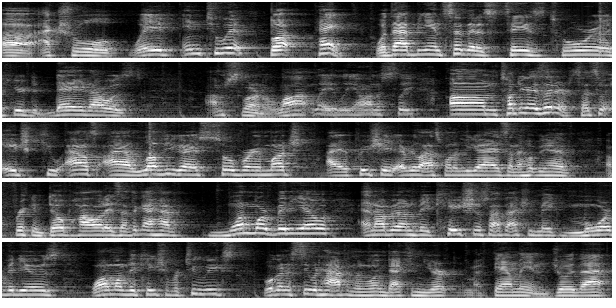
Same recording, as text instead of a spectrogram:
uh, actual wave into it. But hey, with that being said, that is today's tutorial here today. That was I'm just learning a lot lately, honestly. Um, talk to you guys later. So that's what HQ out. I love you guys so very much. I appreciate every last one of you guys, and I hope you have a freaking dope holidays. I think I have one more video, and I'll be on vacation, so I have to actually make more videos while I'm on vacation for two weeks. We're going to see what happens. I'm going back to New York with my family and enjoy that.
